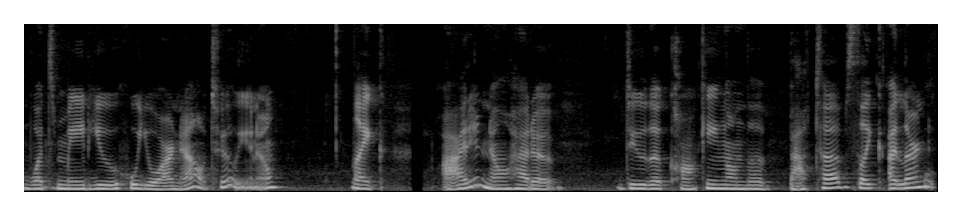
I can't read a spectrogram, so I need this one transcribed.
what's made you who you are now too, you know? Like I didn't know how to do the caulking on the bathtubs. Like I learned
